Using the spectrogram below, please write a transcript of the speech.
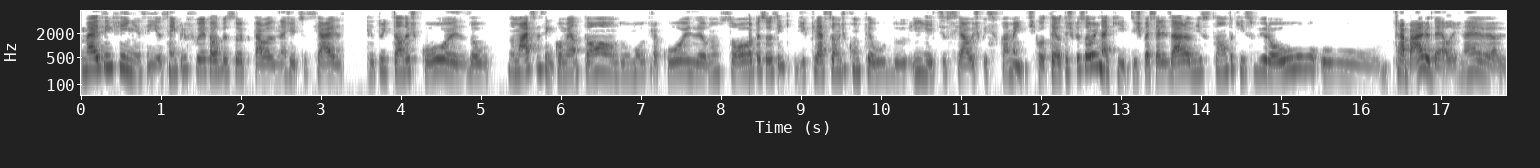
Mas enfim, assim, eu sempre fui aquela pessoa que tava nas redes sociais retweetando as coisas, ou no máximo, assim, comentando uma outra coisa. Eu não sou uma pessoa, assim, de criação de conteúdo em rede social especificamente. Eu tenho outras pessoas, né, que se especializaram nisso tanto que isso virou o, o trabalho delas, né?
